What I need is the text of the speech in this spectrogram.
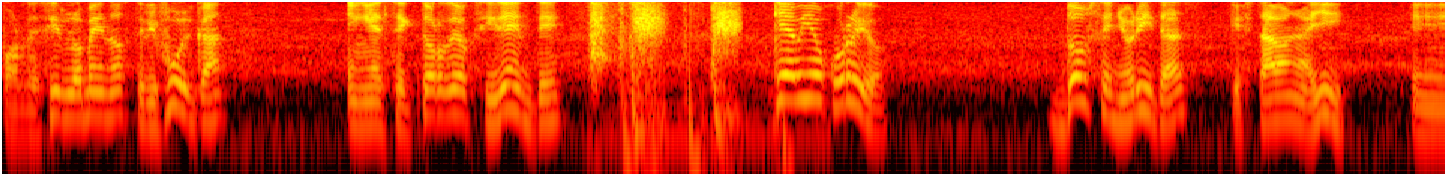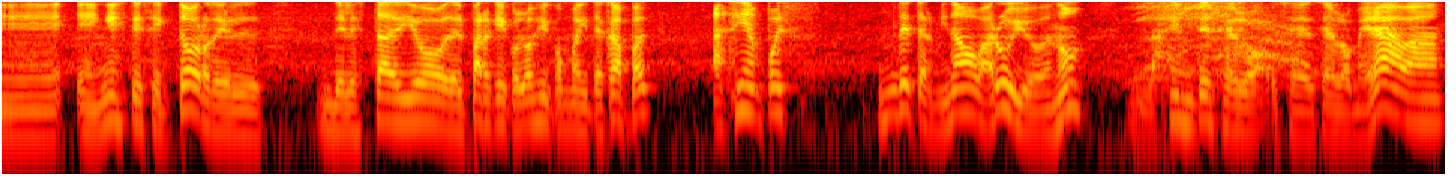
por decirlo menos, trifulca en el sector de Occidente. ¿Qué había ocurrido? Dos señoritas que estaban allí, eh, en este sector del, del estadio del Parque Ecológico Maitacapac, hacían pues un determinado barullo, ¿no? La gente se, se, aglomeraba,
